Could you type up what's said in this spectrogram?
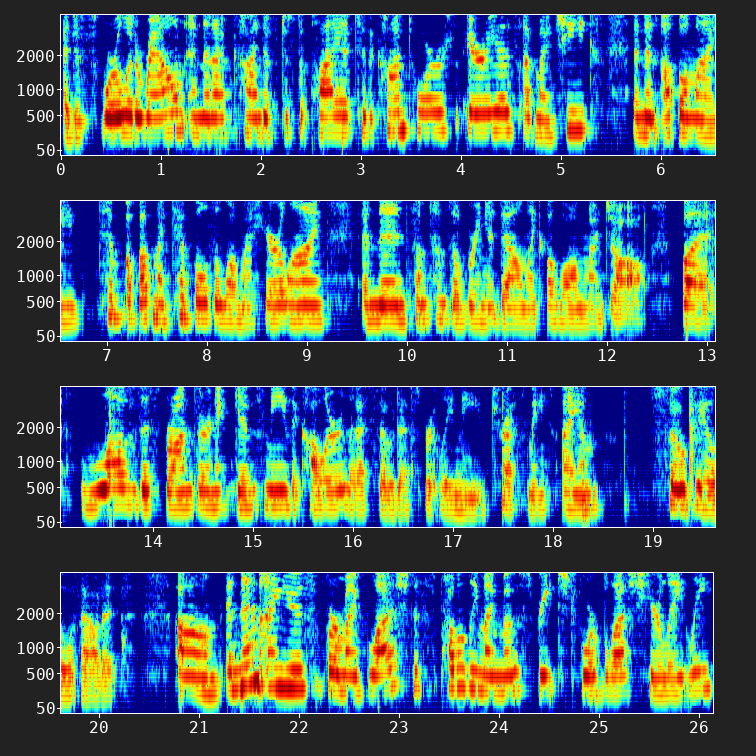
I just swirl it around and then I kind of just apply it to the contours areas of my cheeks and then up on my temp above my temples along my hairline and then sometimes I'll bring it down like along my jaw. But love this bronzer and it gives me the color that I so desperately need. Trust me, I am so pale without it. Um, and then I use for my blush, this is probably my most reached for blush here lately.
